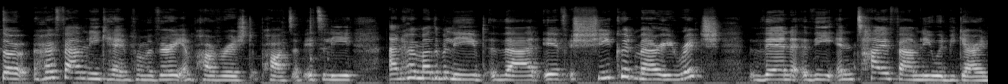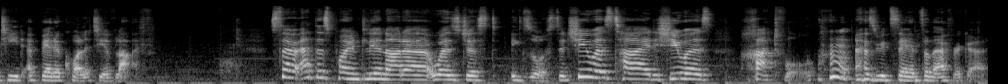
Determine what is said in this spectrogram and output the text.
So her family came from a very impoverished part of Italy and her mother believed that if she could marry rich, then the entire family would be guaranteed a better quality of life. So at this point, Leonarda was just exhausted. She was tired, she was gatvol, as we'd say in South Africa.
